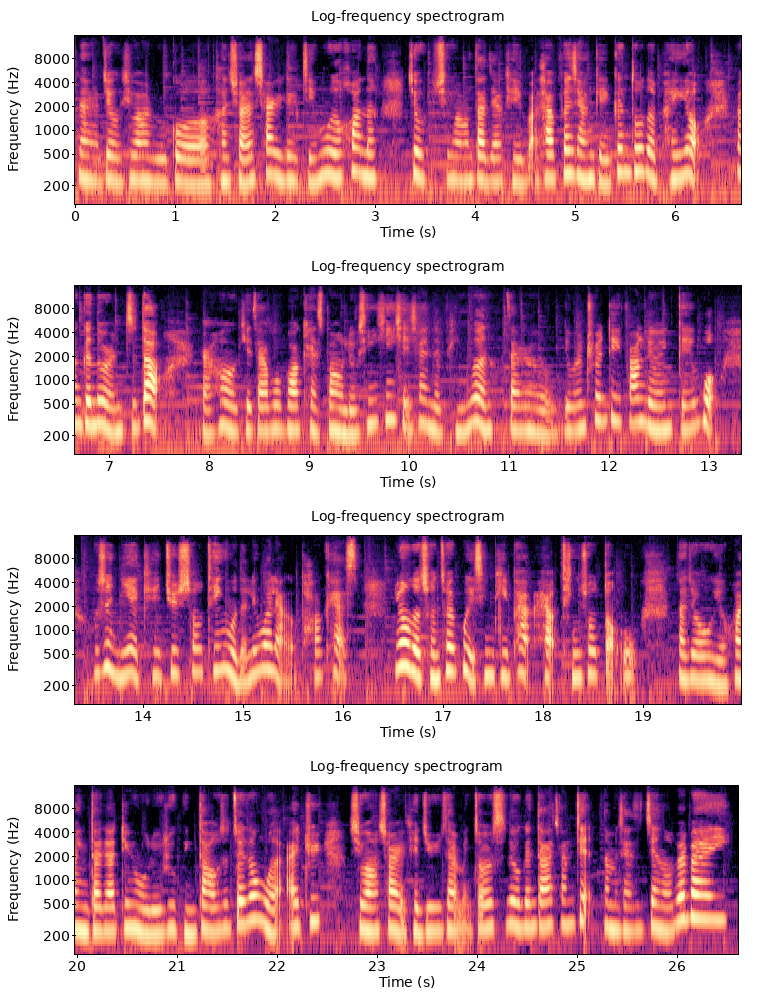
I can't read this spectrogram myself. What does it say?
那就希望如果很喜欢鲨鱼的节目的话呢，就希望大家可以把它分享给更多的朋友，让更多人知道。然后可以在 Apple Podcast 帮我留星星，写下你的评论，在任何有人去的地方留言给我，或是你也可以去收听我的另外两个 Podcast，女友的纯粹不理性批判，还有听说动物。那就也欢迎大家订阅我的 YouTube 频道，或是追踪我的 IG。希望鲨鱼可以继续在每周二、四、六跟大家相见。那么下次见喽，拜拜。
